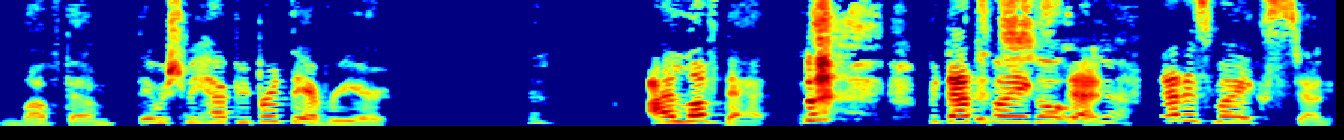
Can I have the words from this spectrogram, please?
love them. They wish me happy birthday every year. Yeah. I love that. but that's It's my so- extent. yeah. That is my extent.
